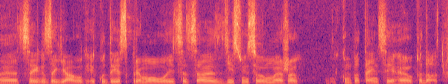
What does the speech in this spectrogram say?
е, цих заявок і куди спрямовується це, здійснюється в межах компетенції геокадастру.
